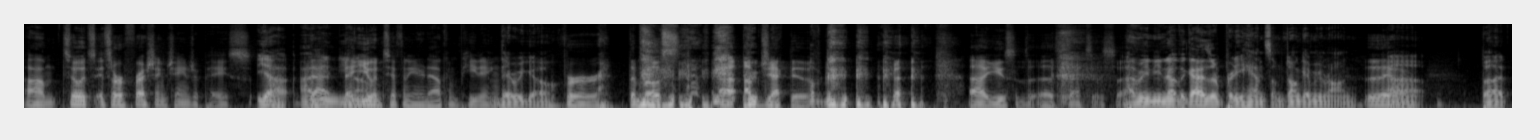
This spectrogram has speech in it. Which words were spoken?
Um, so it's it's a refreshing change of pace. Yeah, uh, I that mean, you that know. you and Tiffany are now competing there we go. for the most uh, objective uh, use of the uh, sexes. So. I mean, you know, the guys are pretty handsome. Don't get me wrong. They Uh, are. but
